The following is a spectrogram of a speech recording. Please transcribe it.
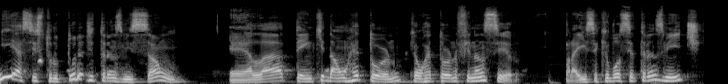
E essa estrutura de transmissão, ela tem que dar um retorno, que é o retorno financeiro. Para isso é que você transmite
